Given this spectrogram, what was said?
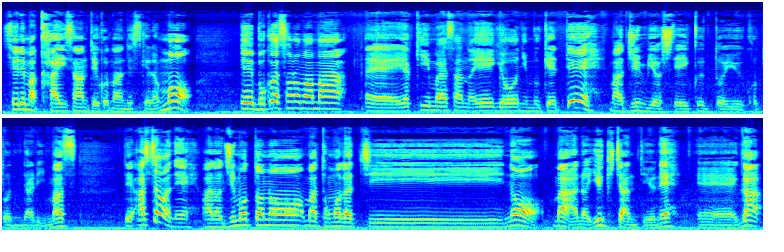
それでま解散ということなんですけども、で、僕はそのまま、えー焼き芋屋さんの営業に向けて、まあ、準備をしていくということになります。で、明日はね、あの、地元の、まあ、友達の、まあ、あの、ゆきちゃんっていうね、えーが、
